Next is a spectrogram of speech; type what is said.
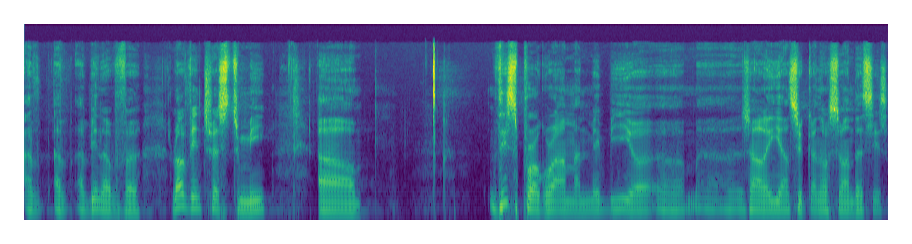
I've, I've, I've, been of a lot of interest to me. Um, this program, and maybe uh, um, uh, Jean-Elias, you can also understand this,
